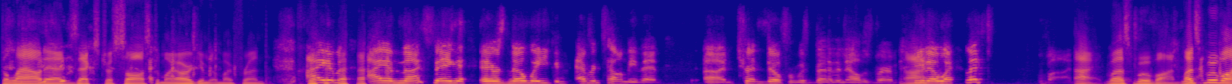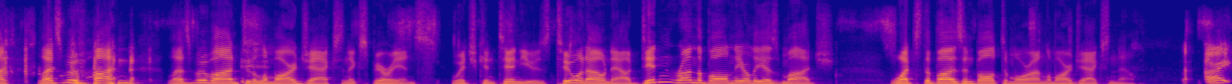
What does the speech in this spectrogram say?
the loud adds extra sauce to my argument, my friend. I am I am not saying that there's no way you can ever tell me that uh, Trent Dilfer was better than Elvis Burham. All you right. know what? Let's move on. All right, let's move on. Let's move on. Let's move on. Let's move on to the Lamar Jackson experience, which continues 2 and 0 now. Didn't run the ball nearly as much. What's the buzz in Baltimore on Lamar Jackson now? All right,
